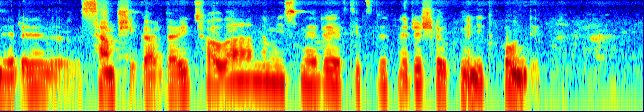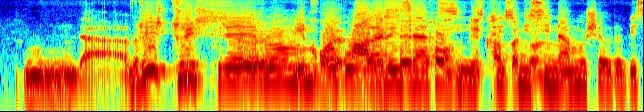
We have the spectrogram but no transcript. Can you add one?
მერე სამში გარდაიცვალა და მის მერე ერთი წლის მერე შევქმენით ფონდი. და რისთვის რომ პოპულარიზაციის მისი ნამუშევრების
